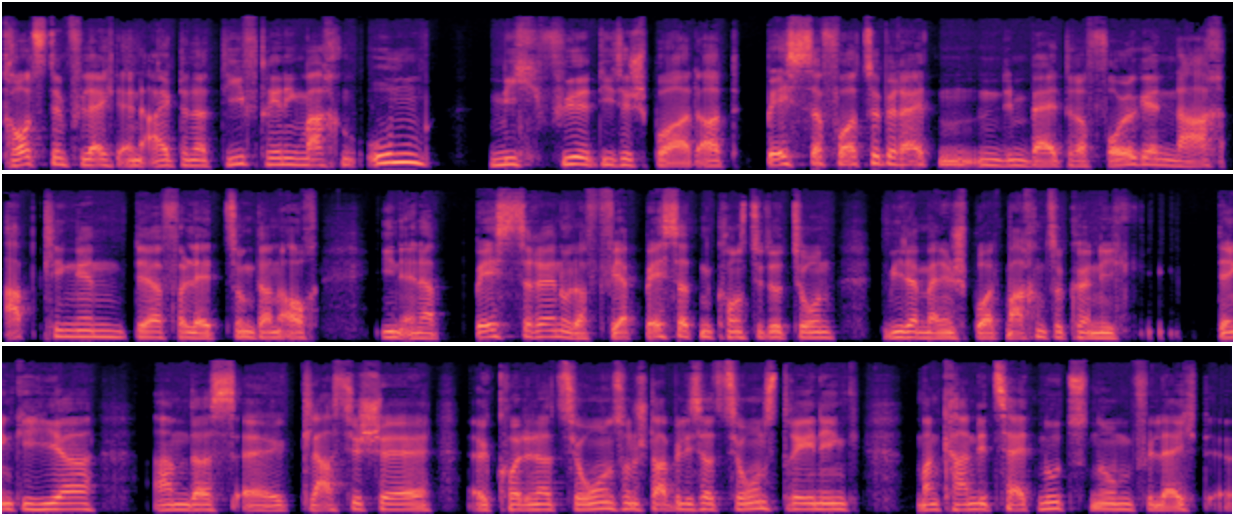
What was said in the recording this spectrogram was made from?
trotzdem vielleicht ein Alternativtraining machen, um mich für diese Sportart besser vorzubereiten und in weiterer Folge nach Abklingen der Verletzung dann auch in einer besseren oder verbesserten Konstitution wieder meinen Sport machen zu können. Ich denke hier an das äh, klassische äh, Koordinations- und Stabilisationstraining. Man kann die Zeit nutzen, um vielleicht äh,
